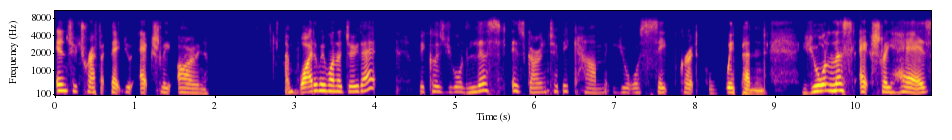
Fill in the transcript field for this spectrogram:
into traffic that you actually own. And why do we want to do that? Because your list is going to become your secret weapon. Your list actually has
